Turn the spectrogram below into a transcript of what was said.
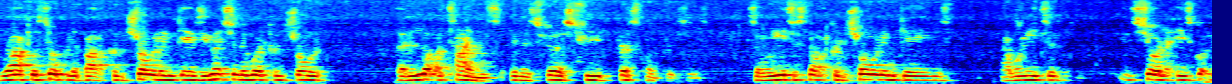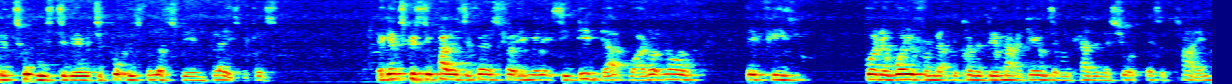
Ralph was talking about controlling games. He mentioned the word control a lot of times in his first few press conferences. So we need to start controlling games and we need to ensure that he's got the tools to be able to put his philosophy in place. Because against Crystal Palace, the first 30 minutes he did that, but I don't know if he's gone away from that because of the amount of games that we've had in a short space of time.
